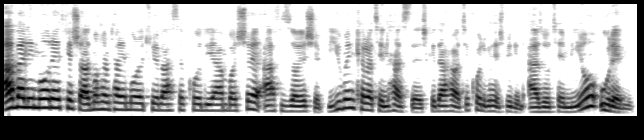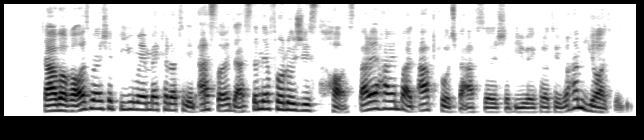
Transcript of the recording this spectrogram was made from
اولین مورد که شاید مهمترین مورد توی بحث کلی هم باشه افزایش بیومن کراتین هستش که در حالت کلی بهش میگیم ازوتمی اورمی. در واقع آزمایش بیومن کراتینین اصلا دست نفرولوژیست هاست. برای همین باید اپروچ به افزایش بیومن کراتینین رو هم یاد بگیریم.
